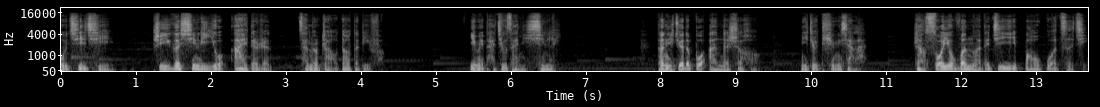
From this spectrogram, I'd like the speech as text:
顾琪琪，是一个心里有爱的人才能找到的地方，因为他就在你心里。当你觉得不安的时候，你就停下来，让所有温暖的记忆包裹自己。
